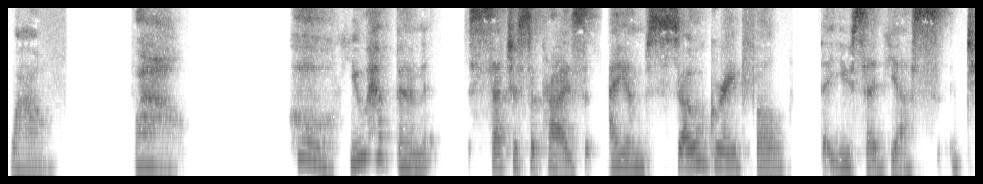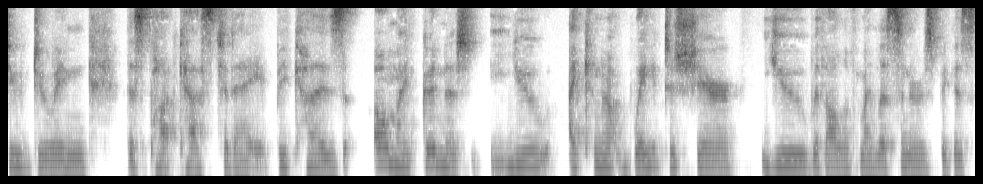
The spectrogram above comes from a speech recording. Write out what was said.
Wow. Wow. Oh, you have been such a surprise. I am so grateful that you said yes to doing this podcast today because, oh my goodness, you, I cannot wait to share you with all of my listeners because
